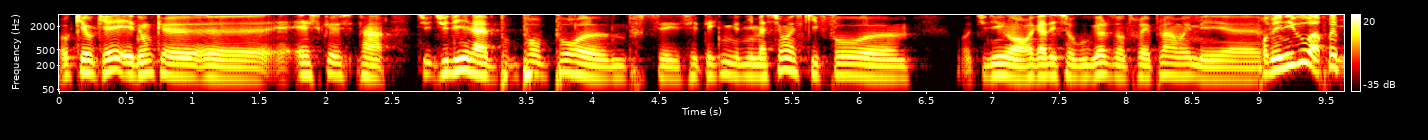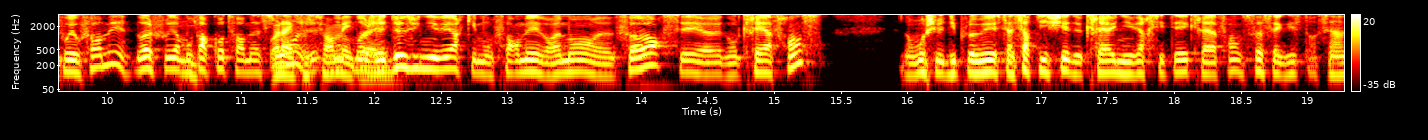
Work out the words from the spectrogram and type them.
ok, ok. Et donc, euh, euh, est-ce que, enfin, tu, tu dis là pour pour, pour, ces, ces techniques d'animation, est-ce qu'il faut, tu dis, regardez sur Google, vous en trouvez plein, oui, mais euh, Premier niveau, après, vous pouvez vous former. Moi, je veux dire, mon parcours de formation. Voilà, il faut j'ai- se former, Moi, j'ai deux univers qui m'ont formé vraiment euh, fort. C'est euh, donc Créa France. Donc moi je suis diplômé, c'est un certifié de Créa Université, Créa France, ça ça existe, c'est un-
